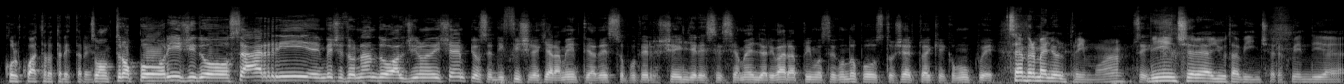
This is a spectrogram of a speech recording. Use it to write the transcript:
col 4-3-3. Sono troppo rigido Sarri, e invece tornando al girone dei Champions è difficile chiaramente adesso poter scegliere se sia meglio arrivare al primo o secondo posto, certo è che comunque... Sempre meglio il primo, eh? sì. vincere aiuta a vincere, quindi eh,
